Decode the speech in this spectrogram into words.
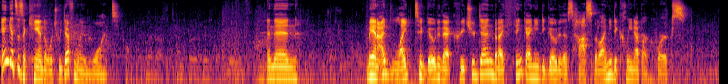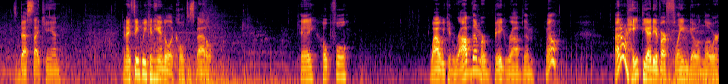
And gets us a candle, which we definitely want. And then... Man, I'd like to go to that creature den, but I think I need to go to this hospital. I need to clean up our quirks as best I can. And I think we can handle a cultist battle. Okay, hopeful. Wow, we can rob them or big rob them. Well, I don't hate the idea of our flame going lower.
